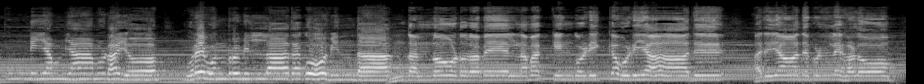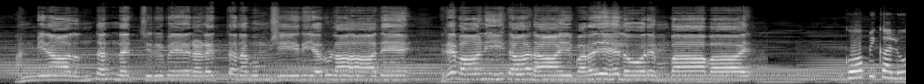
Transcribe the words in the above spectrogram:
புண்ணியம் யாமுடையோ குறை ஒன்றுமில்லாத கோவிந்தா தன்னோடுறவேல் நமக்கிங்கொழிக்க முடியாது அறியாத பிள்ளைகளோம் அன்பினாலும் தன்னச் சிறுபேரடைத்தனவும் சீறி அருளாதே இறைவாணி தாராய் பரஜேலோரெம்பாவாய் గోపికలు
